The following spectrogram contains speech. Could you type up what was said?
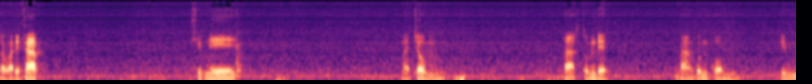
สวัสดีครับ คลิปนี้ มาชมพระสมเด็จบางคุณพรมพิมพ์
